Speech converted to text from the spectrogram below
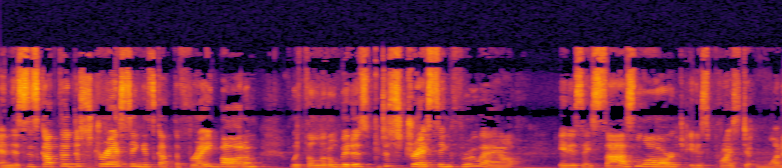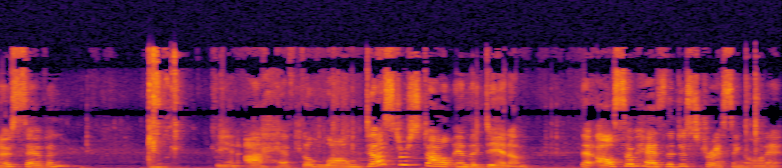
And this has got the distressing. It's got the frayed bottom with a little bit of distressing throughout. It is a size large. It is priced at 107 Then I have the long duster style in the denim that also has the distressing on it.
